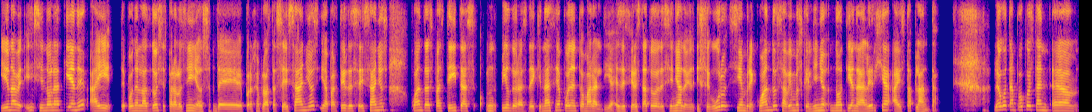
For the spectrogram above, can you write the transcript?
Y, una y si no la tiene, ahí te ponen las dosis para los niños de, por ejemplo, hasta 6 años y a partir de 6 años, cuántas pastillitas, mm, píldoras de equinacia pueden tomar al día. Es decir, está todo diseñado y seguro siempre y cuando sabemos que el niño no tiene alergia a esta planta. Luego tampoco está em,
